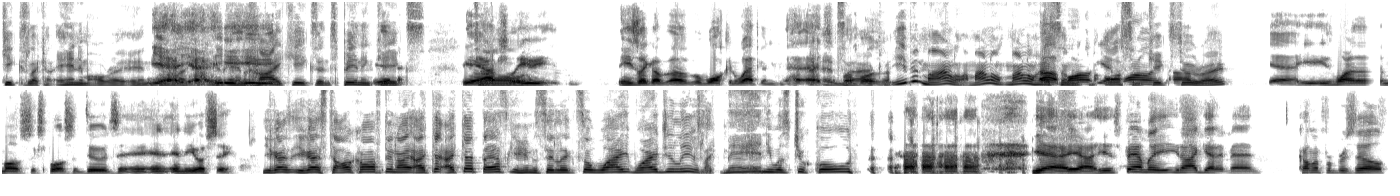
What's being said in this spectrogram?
kicks like an animal, right? And Yeah, like, yeah, and, he- and he- high kicks and spinning Yeah. kicks. Yeah, So- absolutely. He, he's like a, a walking weapon. Exactly. Even Marlon, Marlon, Marlon has Oh, some Marlon- yeah, awesome Marlon, kicks uh, too, right? Yeah, he, he's one of the most explosive dudes in, in, in the UFC. You guys, you guys talk often. I, I, I kept asking him and say like, so why, why'd you leave? He's like, man, he was too cold. yeah, yeah. His family, you know, I get it, man. Coming from Brazil,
